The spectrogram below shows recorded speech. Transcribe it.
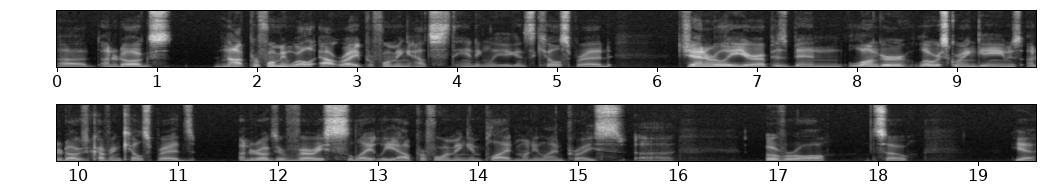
Uh, underdogs not performing well outright, performing outstandingly against kill spread. Generally, Europe has been longer, lower scoring games. Underdogs are covering kill spreads. Underdogs are very slightly outperforming implied moneyline price uh, overall. So yeah,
